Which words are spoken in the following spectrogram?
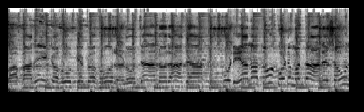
બાબા રે કહો કે કહો રણો ચાલો રાજા. કોડિયાના તું કોડ મટાડ, સૌને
